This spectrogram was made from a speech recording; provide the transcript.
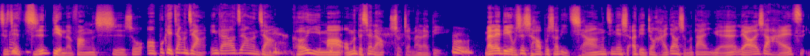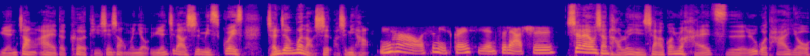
直接指点的方式说，哦，不可以这样讲，应该要这样讲，可以吗？我们等下聊。守着 Melody，嗯，Melody，我是十号捕手李强。今天十二点钟还要什么单元？聊一下孩子语言障碍的课题。线上我们有语言治疗师 Miss Grace 陈真问老师，老师你好。你好，我是 Miss Grace 语言治疗师。下来我想讨论一下关于孩子，如果他有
